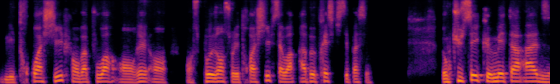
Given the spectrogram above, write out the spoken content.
les trois chiffres on va pouvoir en, en, en se posant sur les trois chiffres savoir à peu près ce qui s'est passé. Donc tu sais que Meta Ads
